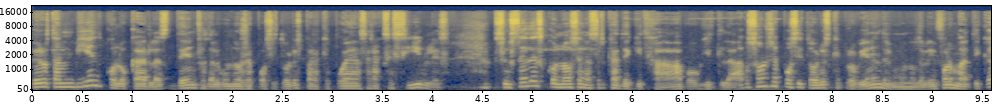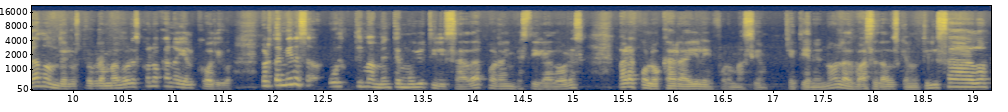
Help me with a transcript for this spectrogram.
pero también colocarlas dentro de algunos repositorios para que puedan ser accesibles. Si ustedes conocen acerca de GitHub o GitLab, son repositorios que provienen del mundo de la informática, donde los programadores colocan ahí el código, pero también es últimamente muy utilizada para investigadores para colocar ahí la información que tienen, ¿no? Las bases de datos que han utilizado,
